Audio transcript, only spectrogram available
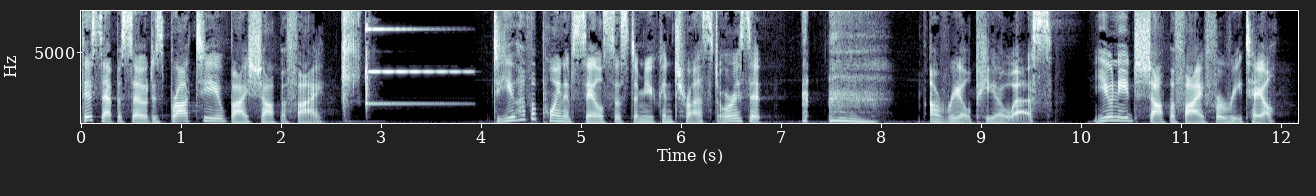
This episode is brought to you by Shopify. Do you have a point of sale system you can trust, or is it a real POS? You need Shopify for retail.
